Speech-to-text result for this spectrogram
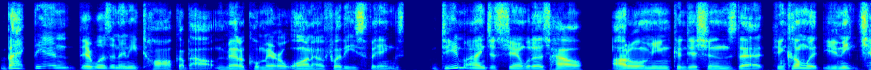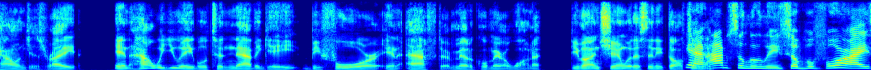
back then, there wasn't any talk about medical marijuana for these things. Do you mind just sharing with us how autoimmune conditions that can come with unique challenges, right? And how were you able to navigate before and after medical marijuana? Do you mind sharing with us any thoughts? Yeah, absolutely. So before I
